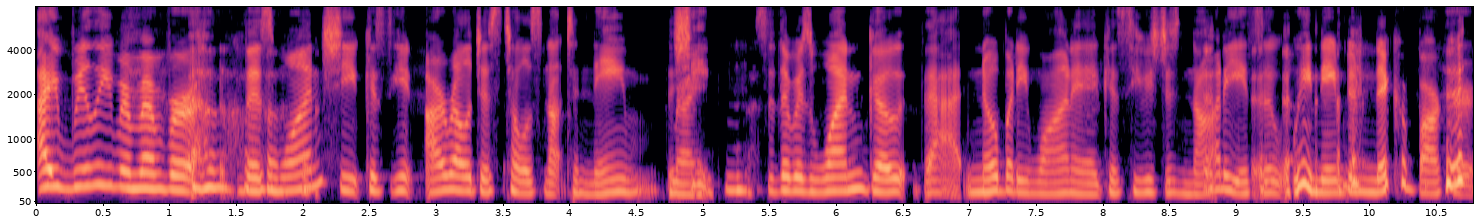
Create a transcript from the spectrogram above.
I really remember this one sheep because our relatives told us not to name the Right. sheep. Mm-hmm. So there was one goat that nobody wanted because he was just naughty. So we named him Knickerbocker.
